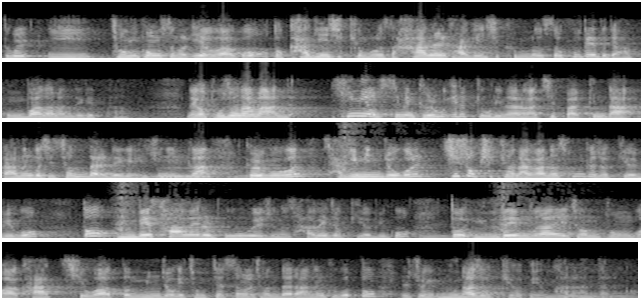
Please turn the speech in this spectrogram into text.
그리고 이 정통성을 이어가고 또 각인시킴으로써 한을 각인시킴으로써 후대들이 아 공부 하나면 안 되겠다. 내가 도전하면 안 돼. 힘이 없으면 결국 이렇게 우리나라가 짓밟힌다라는 것이 전달되게 해주니까 결국은 자기 민족을 지속시켜 나가는 선교적 기업이고 또 유대 사회를 보호해주는 사회적 기업이고 또 유대 문화의 전통과 가치와 어떤 민족의 정체성을 전달하는 그것도 일종의 문화적 기업의 역할을 한다는 거.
